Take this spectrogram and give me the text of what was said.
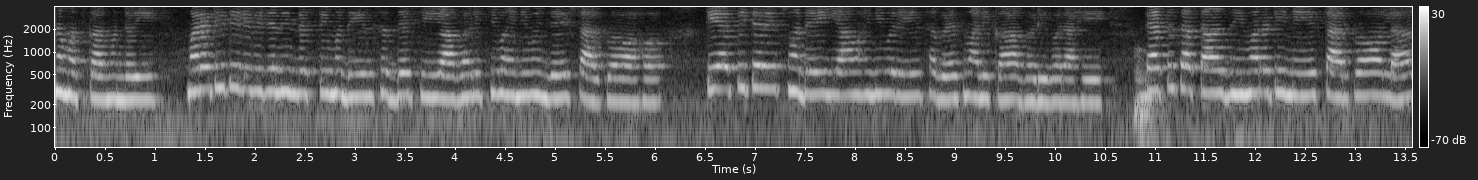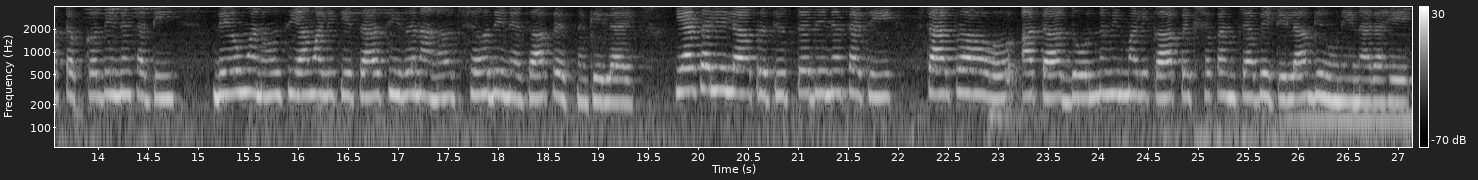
नमस्कार मंडळी. मराठी टेलिव्हिजन इंडस्ट्रीमधील सध्याची आघाडीची वाहिनी म्हणजे स्टार प्रवाह. टी आर पीच्या रेसमध्ये या वाहिनीवरील सगळ्याच मालिका आघाडीवर आहे. त्यातच आता झी मराठीने स्टार प्रवाहाला टक्कर देण्यासाठी देव माणूस या मालिकेचा सीझन आणत शह देण्याचा प्रयत्न केला आहे या चालीला प्रत्युत्तर देण्यासाठी स्टार प्रवाह आता दोन नवीन मालिका प्रेक्षकांच्या भेटीला घेऊन येणार आहे.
